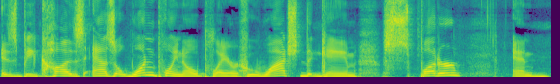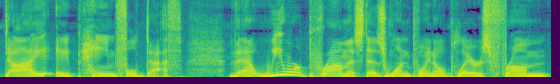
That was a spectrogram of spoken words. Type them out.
is because as a 1.0 player who watched the game sputter and die a painful death that we were promised as 1.0 players from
